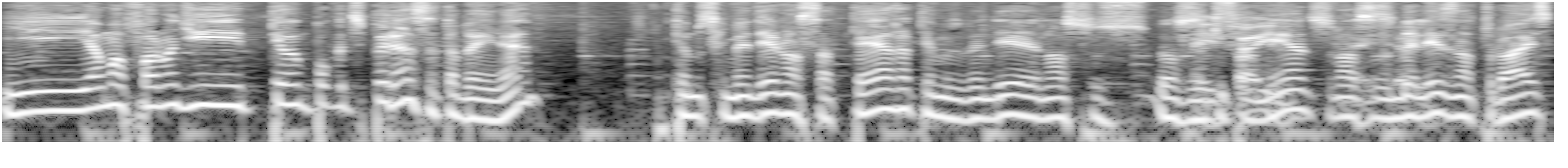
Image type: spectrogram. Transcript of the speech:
E é uma forma de ter um pouco de esperança também, né? Temos que vender nossa terra, temos que vender nossos, nossos É aí, equipamentos, é nossas isso aí. belezas naturais,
